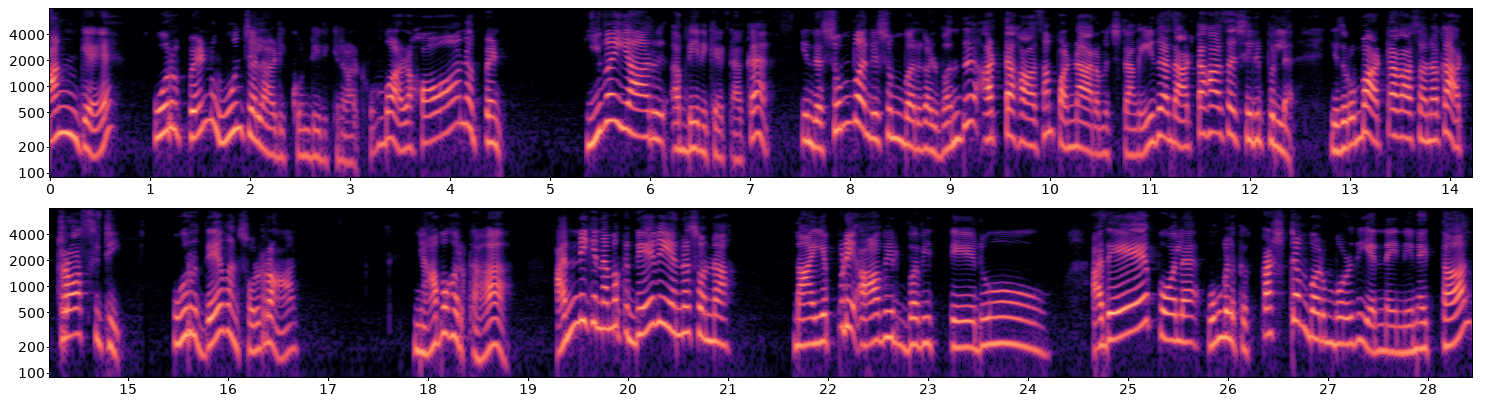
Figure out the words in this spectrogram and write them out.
அங்கே ஒரு பெண் ஊஞ்சலாடி கொண்டிருக்கிறாள். ரொம்ப அழகான பெண். இவ யாரு அப்படின்னு கேட்டாக்க இந்த சும்ப நிசும்பர்கள் வந்து அட்டகாசம் பண்ண ஆரம்பிச்சிட்டாங்க. இது அந்த அட்டகாச சிரிப்பு இல்லை. இது ரொம்ப அட்டகாசம்னாக்கா அட்ராசிட்டி ஒரு தேவன் சொல்கிறான் ஞாபகம் இருக்கா? அன்னைக்கு நமக்கு தேவி என்ன சொன்னா? நான் எப்படி ஆவிர்பவித்தேனோ. அதே போல உங்களுக்கு கஷ்டம் வரும்பொழுது என்னை நினைத்தால்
